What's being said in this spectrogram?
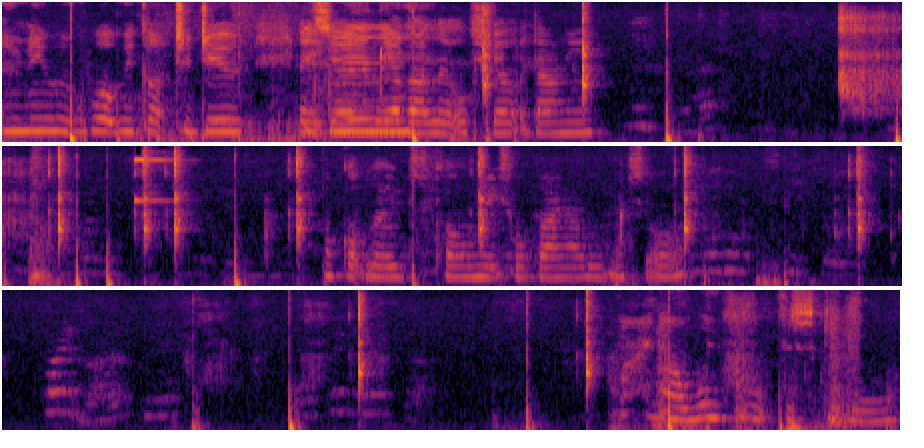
Only what we got to do there you is go. and We really. have our little shelter down here. I've got loads of coal. Make sure by now I don't mess it up. By now, we thought just skittles.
